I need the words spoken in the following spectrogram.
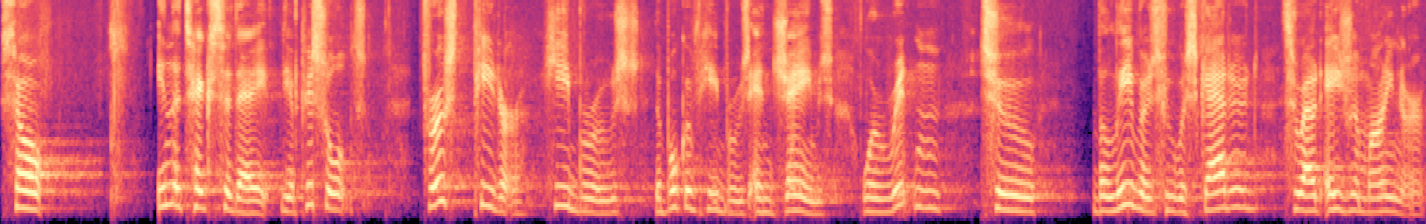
So, in the text today, the epistles, First Peter, Hebrews, the book of Hebrews, and James were written to believers who were scattered throughout Asia Minor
